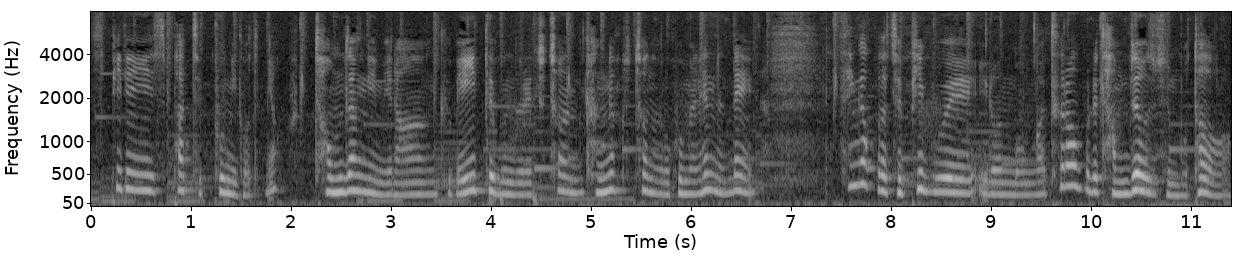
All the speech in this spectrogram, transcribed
스피디 스팟 제품이거든요. 점장님이랑 그 메이트 분들의 추천, 강력 추천으로 구매를 했는데 생각보다 제 피부에 이런 뭔가 트러블을 잠재워주지는 못하더라고요.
